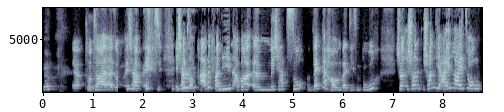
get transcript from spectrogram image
Ne? Ja, total. Also ich habe ich, ich es auch gerade verliehen, aber ähm, mich hat es so weggehauen bei diesem Buch. Schon, schon, schon die Einleitung,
